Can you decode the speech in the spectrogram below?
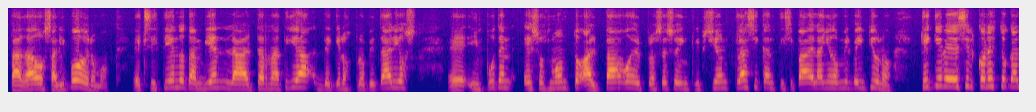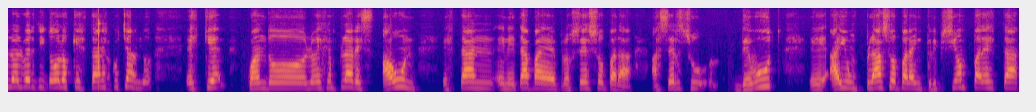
pagados al hipódromo, existiendo también la alternativa de que los propietarios eh, imputen esos montos al pago del proceso de inscripción clásica anticipada del año 2021. ¿Qué quiere decir con esto, Carlos Alberto, y todos los que están escuchando? Es que cuando los ejemplares aún están en etapa de proceso para hacer su debut. Eh, hay un plazo para inscripción para esta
